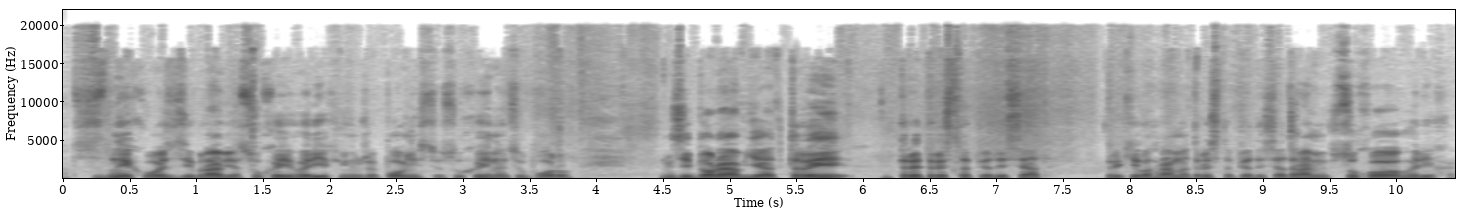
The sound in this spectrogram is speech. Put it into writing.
От. З них ось зібрав я сухий горіх, він вже повністю сухий на цю пору. Зібрав я 3, 3 350, 3 кг 350 грамів сухого горіха.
